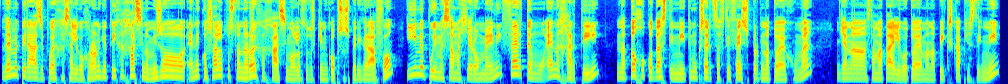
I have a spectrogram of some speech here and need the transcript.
Δεν με πειράζει που έχασα λίγο χρόνο, γιατί είχα χάσει, νομίζω, ένα 20 λεπτό στο νερό είχα χάσει με όλο αυτό το σκηνικό που σας περιγράφω. Είμαι που είμαι σαν μαχαιρωμένη. Φέρτε μου ένα χαρτί να το έχω κοντά στη μύτη μου. Ξέρετε, σε αυτή τη θέση πρέπει να το έχουμε, για να σταματάει λίγο το αίμα να πήξει κάποια στιγμή.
